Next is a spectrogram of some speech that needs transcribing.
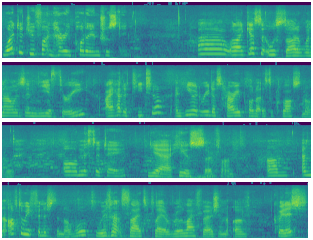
why did you find Harry Potter interesting? Uh, well, I guess it all started when I was in year three. I had a teacher, and he would read us Harry Potter as a class novel. Oh, Mr. T. Yeah, he was so fun. Um, and after we finished the novel, we went outside to play a real life version of Quidditch,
